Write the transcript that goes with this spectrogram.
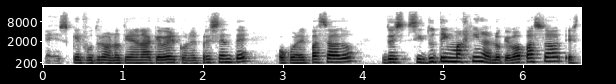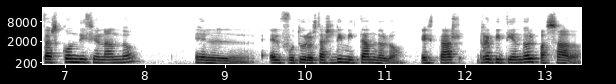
es que el futuro no tiene nada que ver con el presente o con el pasado, entonces si tú te imaginas lo que va a pasar, estás condicionando el, el futuro, estás limitándolo, estás repitiendo el pasado.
